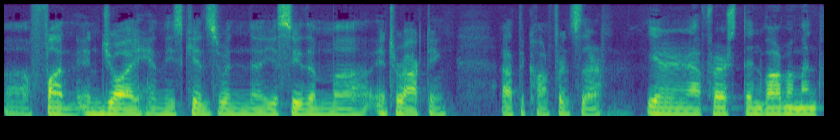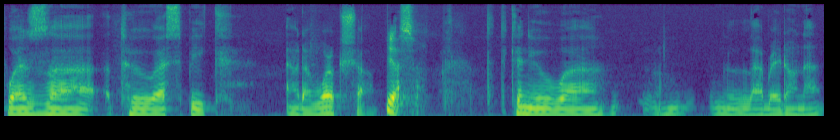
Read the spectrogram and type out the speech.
uh, fun and joy in these kids when uh, you see them uh, interacting at the conference there. Your uh, first environment was uh, to uh, speak at a workshop. Yes. Can you uh, elaborate on that?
